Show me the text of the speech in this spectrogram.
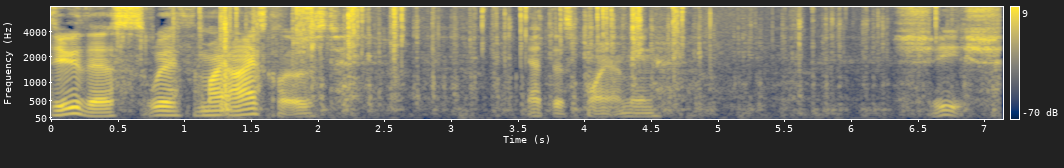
do this with my eyes closed at this point. I mean, sheesh.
